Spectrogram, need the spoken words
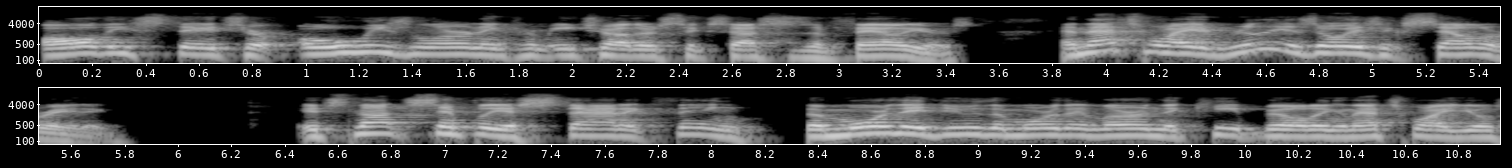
all these states are always learning from each other's successes and failures. And that's why it really is always accelerating. It's not simply a static thing. The more they do, the more they learn, they keep building. And that's why you'll,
